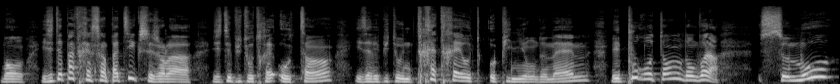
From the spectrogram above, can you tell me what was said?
Bon, ils n'étaient pas très sympathiques, ces gens-là. Ils étaient plutôt très hautains. Ils avaient plutôt une très très haute opinion d'eux-mêmes. Mais pour autant, donc voilà, ce mot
